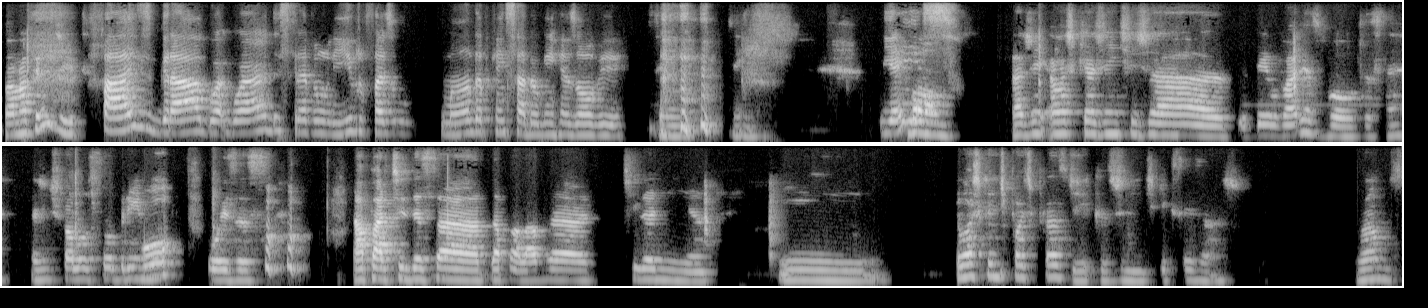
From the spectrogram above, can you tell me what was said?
Só não acredita. faz, grava, guarda, escreve um livro, faz um, manda, quem sabe alguém resolve. Sim, sim. E é Bom, isso. Gente, eu acho que a gente já deu várias voltas, né? A gente falou sobre oh. coisas a partir dessa da palavra tirania. E eu acho que a gente pode ir para as dicas, gente. O que, que vocês acham? Vamos?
